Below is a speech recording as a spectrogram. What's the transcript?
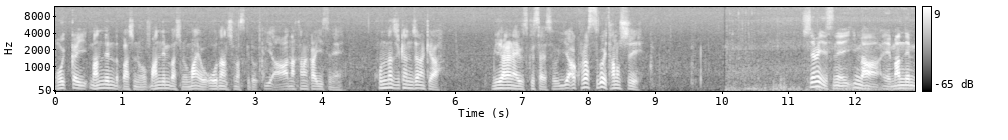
もう一回万年橋の万年橋の前を横断しますけどいやーなかなかいいですね。こんな時間じゃなきゃ。見られない美しさです。いやこれはすごい楽しい。ちなみにですね今、え万年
